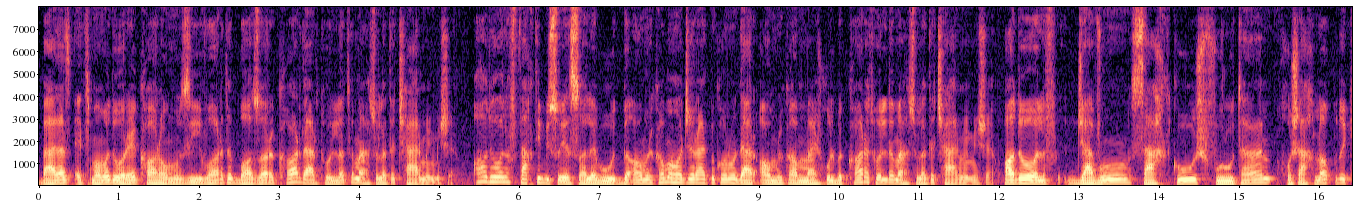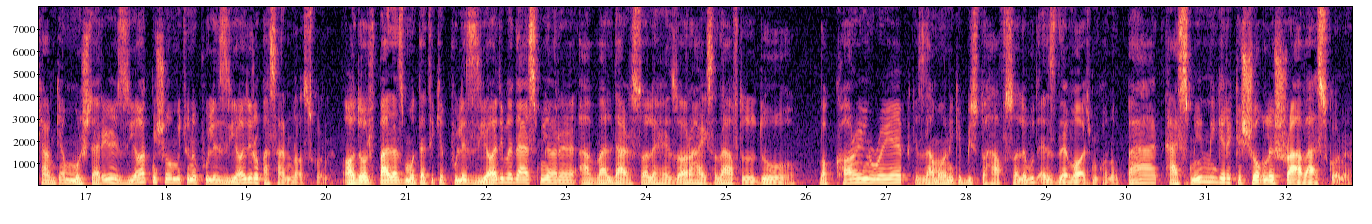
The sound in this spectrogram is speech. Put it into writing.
بعد از اتمام دوره کارآموزی وارد بازار کار در تولیدات محصولات چرمی میشه. آدولف وقتی 21 ساله بود به آمریکا مهاجرت می‌کنه و در آمریکا مشغول به کار تولید محصولات چرمی میشه. آدولف جوون سختکوش فروتن خوش اخلاق بود و کم کم مشتری زیاد میشه و می‌تونه پول زیادی رو پس انداز کنه. آدولف بعد از مدتی که پول زیادی به دست میاره اول در سال 1872 با کارلین ریپ که زمانی که 27 ساله بود ازدواج می‌کنه و بعد تصمیم می‌گیره که شغلش رو عوض کنه.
